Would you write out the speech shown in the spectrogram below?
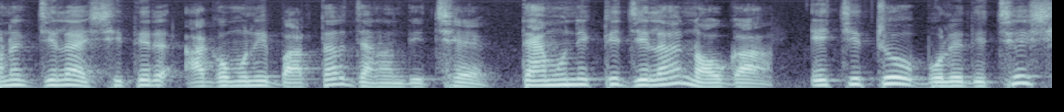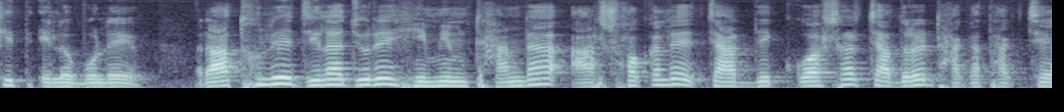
অনেক জেলায় শীতের আগমনী বার্তার জানান দিচ্ছে। তেমন একটি জেলা নওগাঁ। এই চিত্র বলে দিচ্ছে শীত এলো বলে। রাত হলে জেলা জুড়ে হিমহিম ঠান্ডা আর সকালে চারদিক কুয়াশার চাদরে ঢাকা থাকছে।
